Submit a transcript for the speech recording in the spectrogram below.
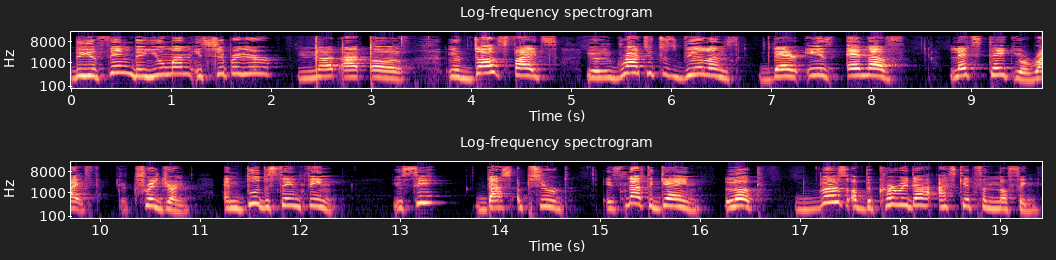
Do you think the human is superior? Not at all. Your dogs fights, your gratuitous violence, there is enough. Let's take your wife, your children, and do the same thing. You see? That's absurd. It's not a game. Look, the birds of the corridor escaped for nothing.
